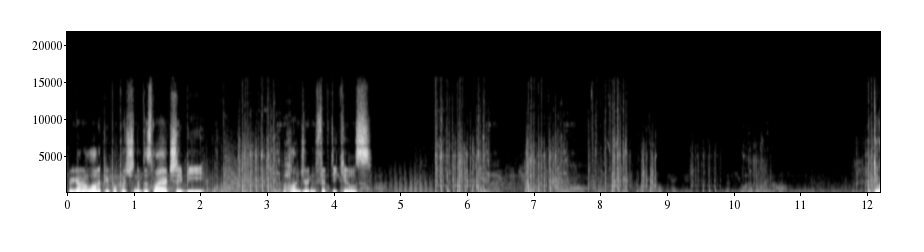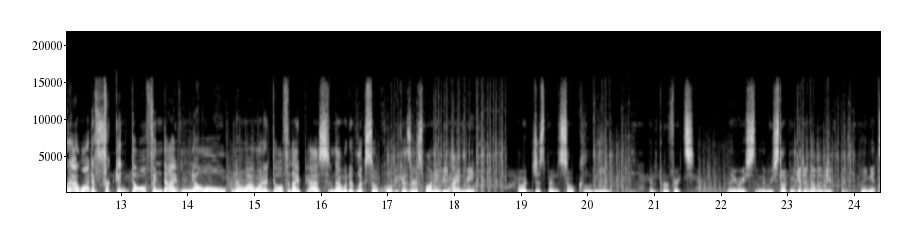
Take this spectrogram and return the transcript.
We got a lot of people pushing up. This might actually be 150 kills. Dude, I want a freaking dolphin dive. No. No, I want a dolphin dive past him. That would have looked so cool because they're spawning behind me. That would have just been so clean and perfect. Anyway, we still can get another nuke, but dang it.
